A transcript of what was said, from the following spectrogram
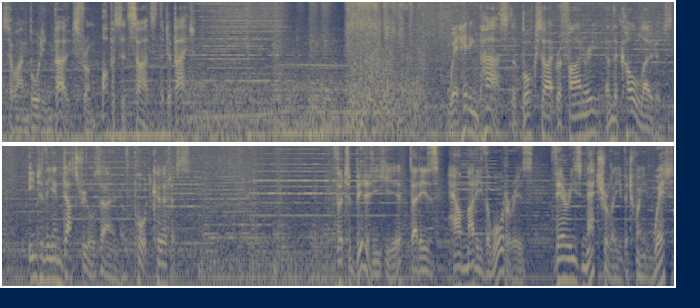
so I'm boarding boats from opposite sides of the debate. We're heading past the bauxite refinery and the coal loaders into the industrial zone of Port Curtis. The turbidity here, that is, how muddy the water is, varies naturally between wet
